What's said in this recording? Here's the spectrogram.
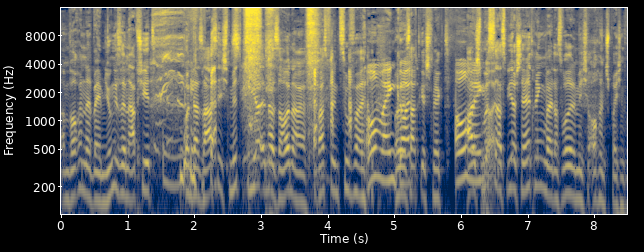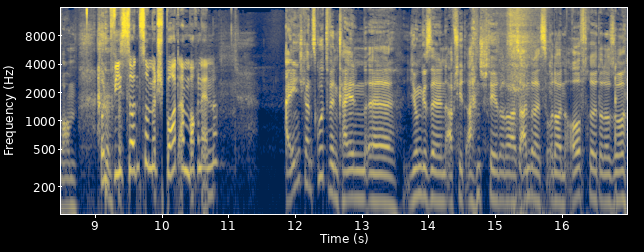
am Wochenende beim Junggesellenabschied und da saß ich mit Bier in der Sauna. Was für ein Zufall. Oh mein und Gott. Und es hat geschmeckt. Oh Aber ich musste Gott. das Bier schnell trinken, weil das wurde nämlich auch entsprechend warm. Und wie ist sonst so mit Sport am Wochenende? Eigentlich ganz gut, wenn kein äh, Junggesellenabschied ansteht oder was anderes oder ein Auftritt oder so.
